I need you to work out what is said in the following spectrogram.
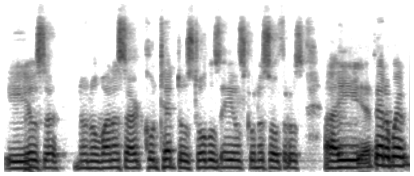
y mm. ellos uh, no, no van a estar contentos, todos ellos con nosotros. Ahí, pero bueno,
